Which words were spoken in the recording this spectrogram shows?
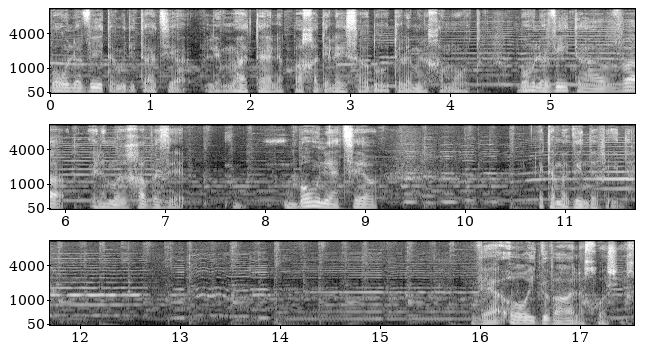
בואו נביא את המדיטציה למטה, אל הפחד, אל ההישרדות, אל המלחמות. בואו נביא את האהבה אל המרחב הזה. בואו נייצר את המגן דוד. והאור יגבר על החושך,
